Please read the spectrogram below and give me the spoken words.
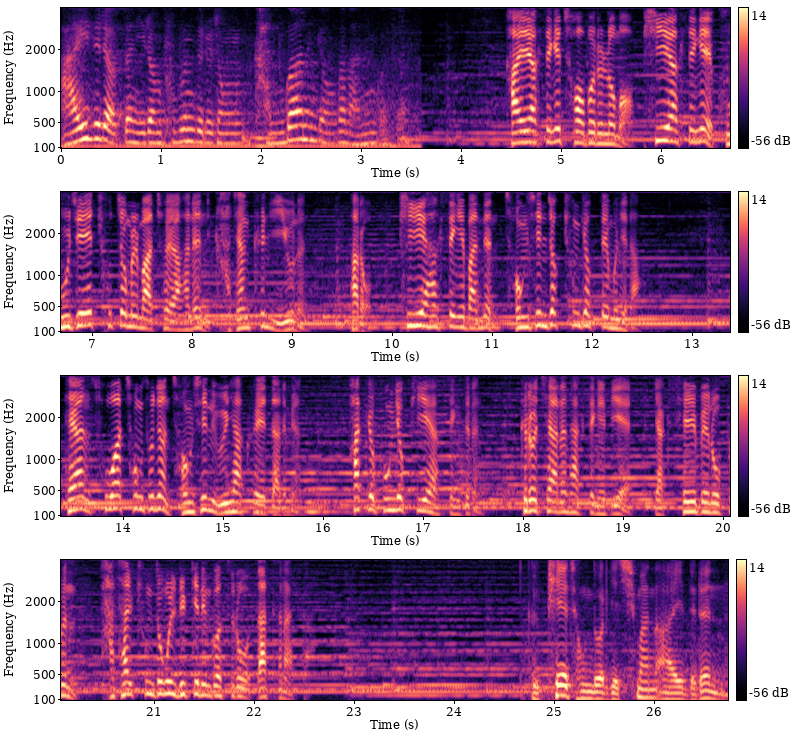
아이들의 어떤 이런 부분들을 좀 간과하는 경우가 많은 거죠. 가해 학생의 처벌을 넘어 피해 학생의 구제에 초점을 맞춰야 하는 가장 큰 이유는 바로 피해 학생이 받는 정신적 충격 때문이다. 대한 소아청소년 정신의학회에 따르면 학교 폭력 피해 학생들은 그렇지 않은 학생에 비해 약 세 배 높은 자살 충동을 느끼는 것으로 나타났다. 그 피해 정도가 이렇게 심한 아이들은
